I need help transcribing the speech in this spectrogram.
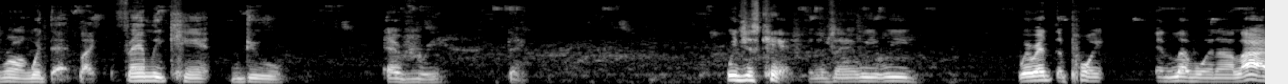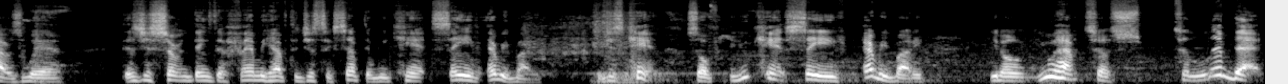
wrong with that. Like family can't do everything. We just can't. You know what I'm saying? We we we're at the point and level in our lives where there's just certain things that family have to just accept that we can't save everybody. You just can't. So if you can't save everybody, you know, you have to to live that.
